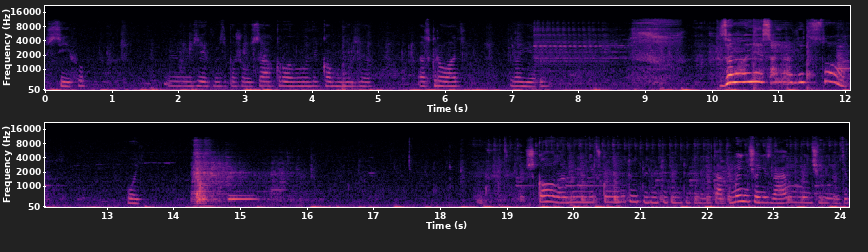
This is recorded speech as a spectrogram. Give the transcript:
с сейфом. Сейф мы, пожалуйста, закроем его никому нельзя открывать, наверное. Замоли свое лицо! Ой. Школа, мы не в школе. Так, мы ничего не знаем, мы ничего не видим.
